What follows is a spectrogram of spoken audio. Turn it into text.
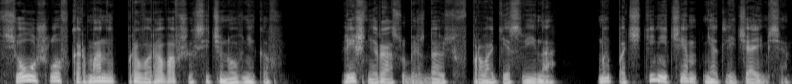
Все ушло в карманы проворовавшихся чиновников. Лишний раз убеждаюсь в правоте свина мы почти ничем не отличаемся.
